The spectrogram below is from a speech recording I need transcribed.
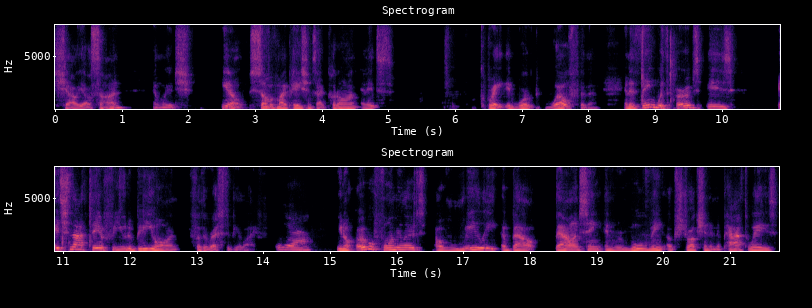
Xiao Yao San, in which, you know, some of my patients I put on and it's great. It worked well for them. And the thing with herbs is it's not there for you to be on for the rest of your life. Yeah. You know, herbal formulas are really about balancing and removing obstruction in the pathways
